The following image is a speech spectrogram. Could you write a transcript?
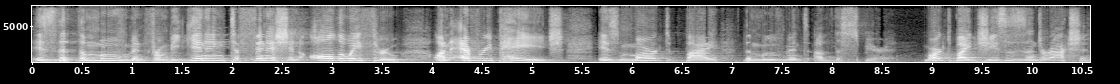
is that the movement from beginning to finish and all the way through on every page is marked by the movement of the Spirit, marked by Jesus' interaction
